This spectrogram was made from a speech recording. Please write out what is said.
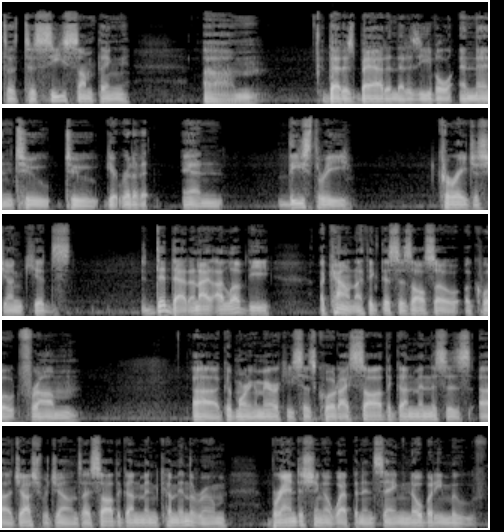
to, to see something um, that is bad and that is evil, and then to to get rid of it. And these three courageous young kids did that, and I, I love the account. I think this is also a quote from uh, Good Morning America. He says, "quote I saw the gunman. This is uh, Joshua Jones. I saw the gunman come in the room, brandishing a weapon and saying, "Nobody move."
